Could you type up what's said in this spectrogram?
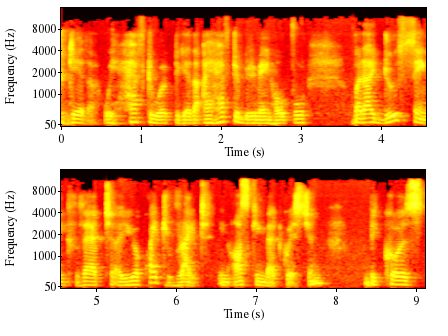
together. We have to work together. I have to remain hopeful. But I do think that uh, you're quite right in asking that question because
